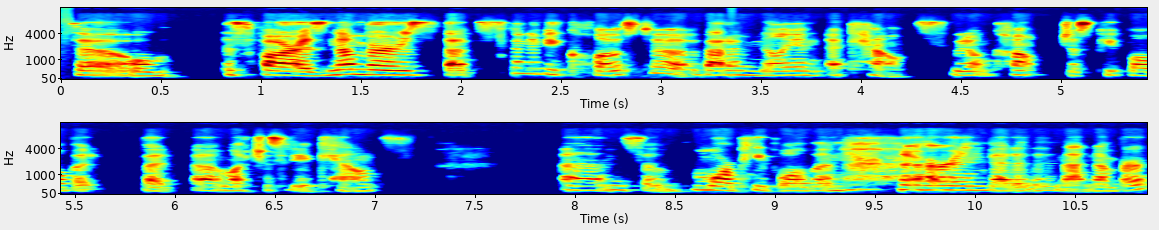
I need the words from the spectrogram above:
So as far as numbers, that's going to be close to about a million accounts. We don't count just people, but but uh, electricity accounts. Um, so more people than are embedded in that number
